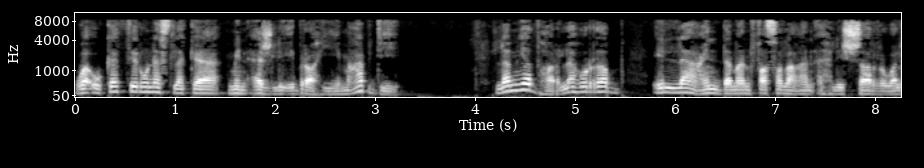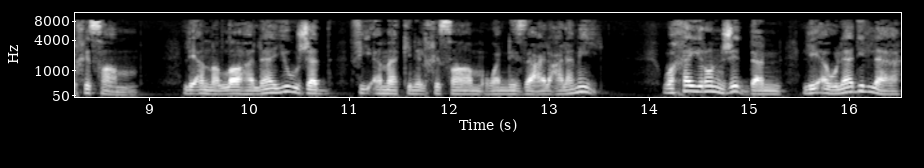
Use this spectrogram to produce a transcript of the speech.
وأكثر نسلك من أجل إبراهيم عبدي. لم يظهر له الرب إلا عندما انفصل عن أهل الشر والخصام لأن الله لا يوجد في أماكن الخصام والنزاع العالمي. وخير جدا لأولاد الله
